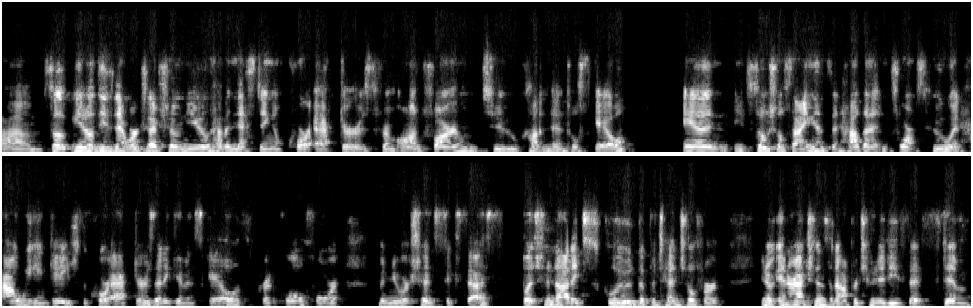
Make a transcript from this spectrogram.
Um, so, you know, these networks I've shown you have a nesting of core actors from on-farm to continental scale and social science and how that informs who and how we engage the core actors at a given scale is critical for manure shed success, but should not exclude the potential for you know interactions and opportunities that stem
